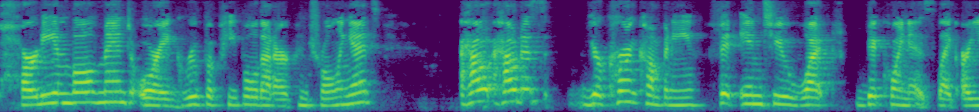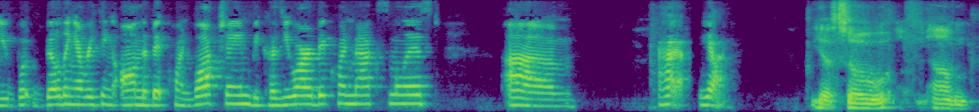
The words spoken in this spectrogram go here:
party involvement or a group of people that are controlling it how how does your current company fit into what bitcoin is like are you bu- building everything on the bitcoin blockchain because you are a bitcoin maximalist um ha- yeah Yeah. So, um,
